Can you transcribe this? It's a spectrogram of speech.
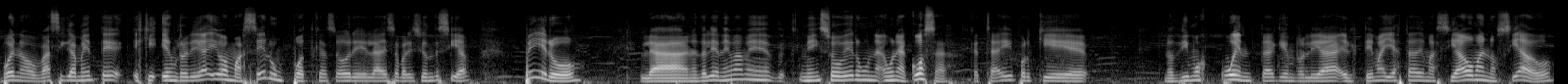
Bueno, básicamente es que en realidad íbamos a hacer un podcast sobre la desaparición de CIAF, pero la Natalia Nema me, me hizo ver una, una cosa, ¿cachai? Porque nos dimos cuenta que en realidad el tema ya está demasiado manoseado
